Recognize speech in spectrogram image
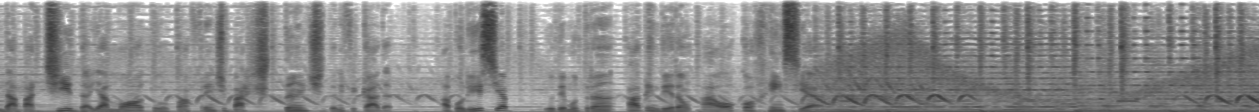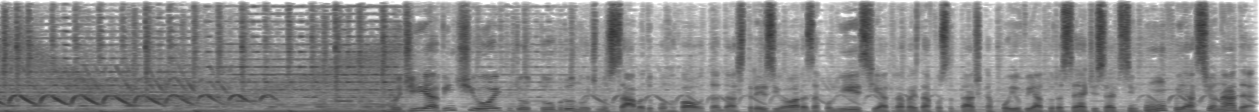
da batida e a moto com a frente bastante danificada. A polícia e o Demutran atenderam a ocorrência. No dia 28 de outubro, no último sábado, por volta das 13 horas, a polícia, através da Força Tática Apoio Viatura 7751, foi acionada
